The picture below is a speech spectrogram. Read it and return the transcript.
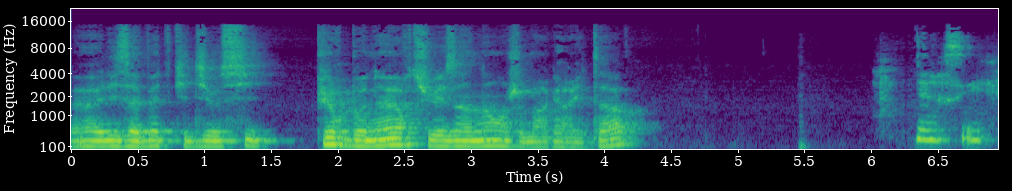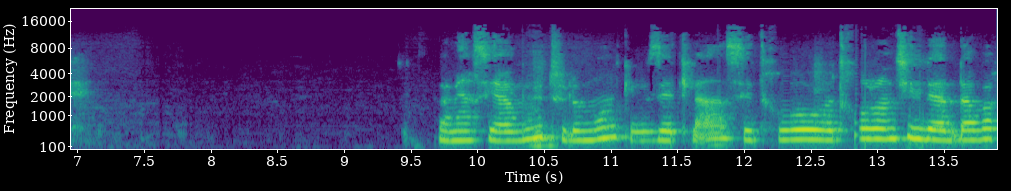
Euh, Elisabeth qui dit aussi Pur bonheur, tu es un ange, Margarita. Merci. Bah, merci à vous, tout le monde, que vous êtes là. C'est trop, trop gentil d'avoir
